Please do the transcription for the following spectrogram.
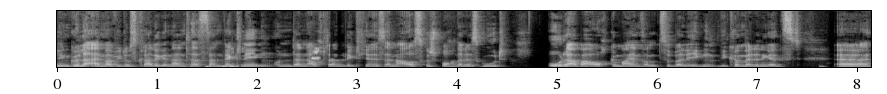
den Gülleimer, wie du es gerade genannt hast, dann weglegen und dann auch dann wirklich, dann ist einmal ausgesprochen, dann ist gut. Oder aber auch gemeinsam zu überlegen, wie können wir denn jetzt äh,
